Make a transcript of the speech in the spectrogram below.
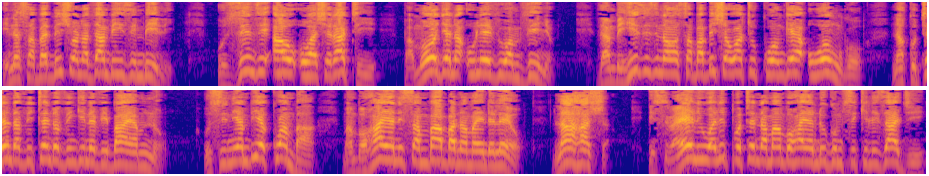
inasababishwa na dhambi hizi mbili uzinzi au uasherati pamoja na ulevi wa mvinyo. Dhambi hizi zinawasababisha watu kuongea uongo na kutenda vitendo vingine vibaya mno. Usiniambie kwamba mambo haya ni sambamba na maendeleo. La hasha! Israeli walipotenda mambo haya ndugu msikilizaji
